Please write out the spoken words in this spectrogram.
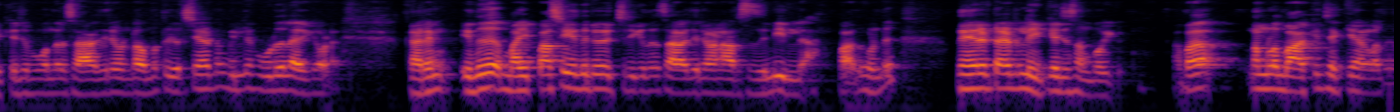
ലീക്കേജ് പോകുന്ന ഒരു സാഹചര്യം ഉണ്ടാകുമ്പോൾ തീർച്ചയായിട്ടും ബില്ല് കൂടുതലായിരിക്കും അവിടെ. കാര്യം ഇത് ബൈപ്പാസ് ചെയ്തിട്ട് വെച്ചിരിക്കുന്ന സാഹചര്യമാണ് ആർ സി സി ബി ഇല്ല. അപ്പോൾ അതുകൊണ്ട് നേരിട്ടായിട്ട് ലീക്കേജ് സംഭവിക്കും. അപ്പോൾ നമ്മൾ ബാക്കി ചെക്ക് ചെയ്യാനുള്ളത്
